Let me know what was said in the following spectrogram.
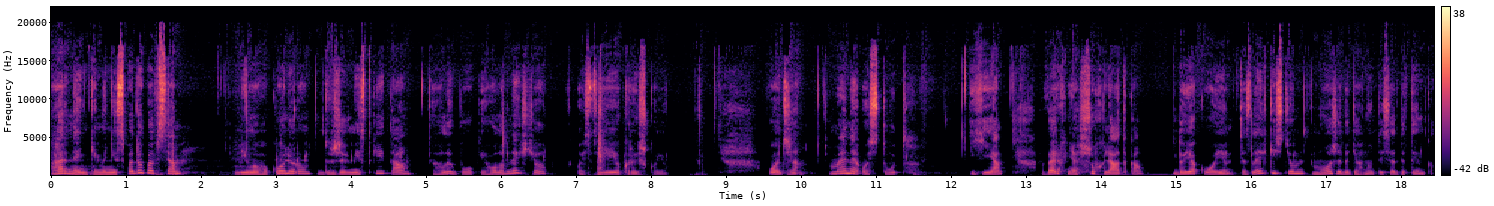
Гарненький мені сподобався білого кольору, дуже вмісткий та глибокий. Головне, що ось цією кришкою. Отже, у мене ось тут є верхня шухлядка, до якої з легкістю може дотягнутися дитинка.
